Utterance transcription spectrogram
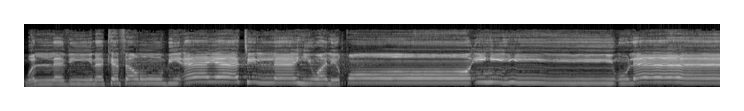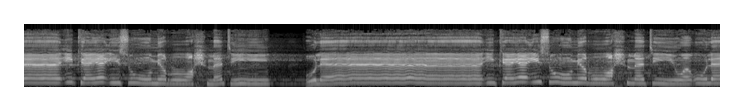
والذين كفروا بآيات الله ولقائه أولئك يئسوا من رحمتي. أولئك يئسوا من رحمتي وأولئك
